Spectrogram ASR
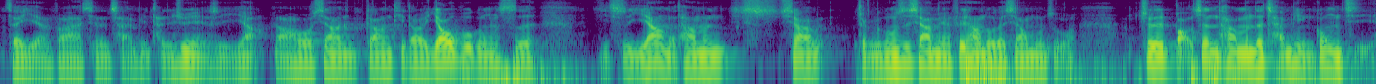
在研发新的产品，腾讯也是一样。然后像刚刚提到腰部公司也是一样的，他们下整个公司下面非常多的项目组，就是保证他们的产品供给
